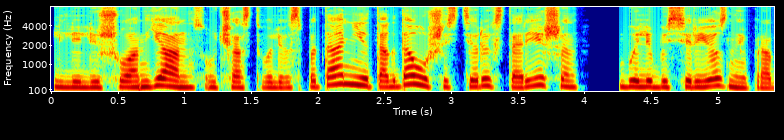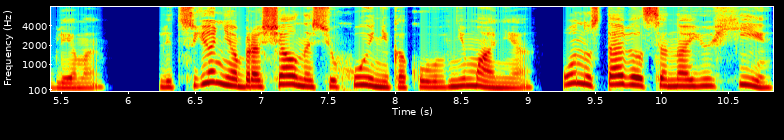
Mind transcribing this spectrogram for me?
или Ли Шуаньян участвовали в испытании, тогда у шестерых старейшин были бы серьезные проблемы. Лицуё не обращал на Сюхуи никакого внимания. Он уставился на Юхи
